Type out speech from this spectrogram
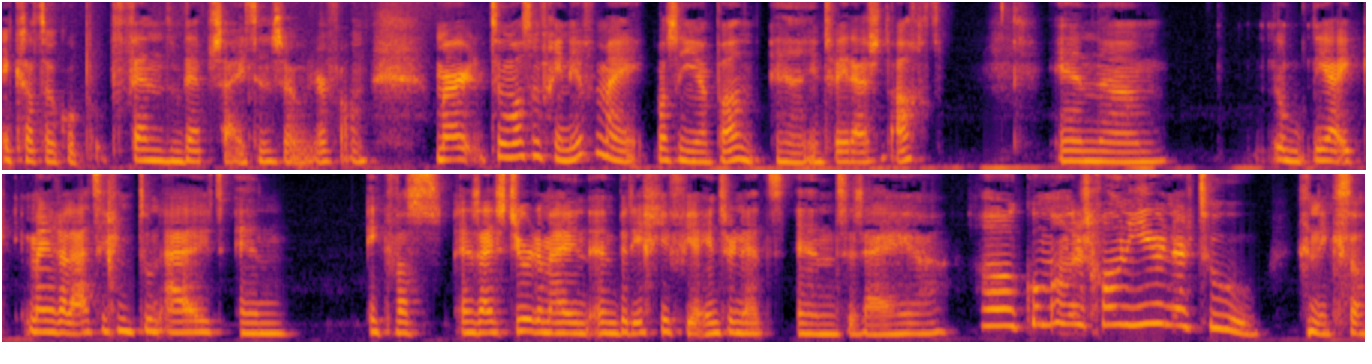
ik zat ook op, op fan-websites en zo ervan. Maar toen was een vriendin van mij was in Japan uh, in 2008. En um, ja, ik, mijn relatie ging toen uit. En, ik was, en zij stuurde mij een, een berichtje via internet. En ze zei: uh, Oh, kom anders gewoon hier naartoe. En ik, zo,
